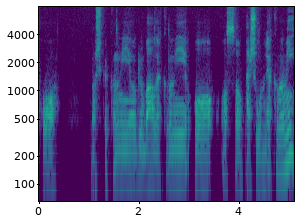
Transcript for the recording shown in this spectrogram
på norsk økonomi og global økonomi, og også personlig økonomi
